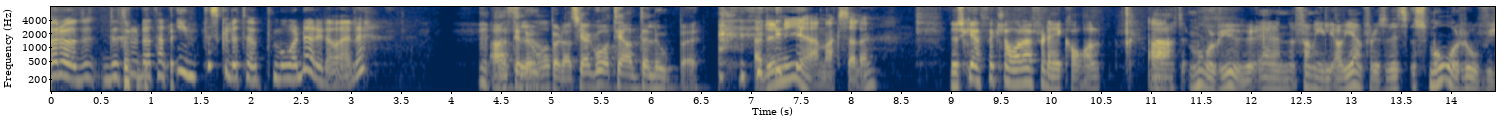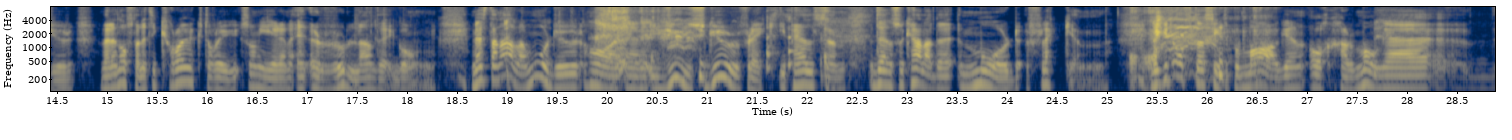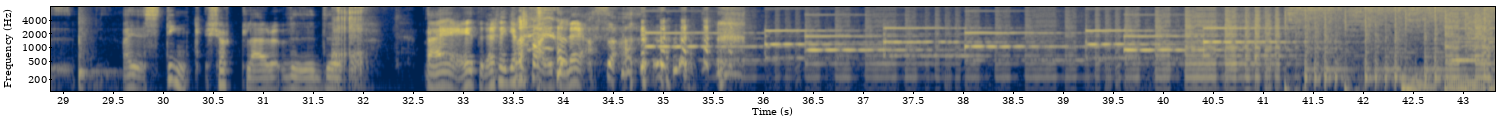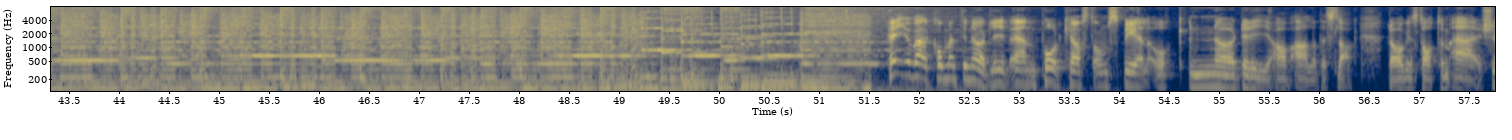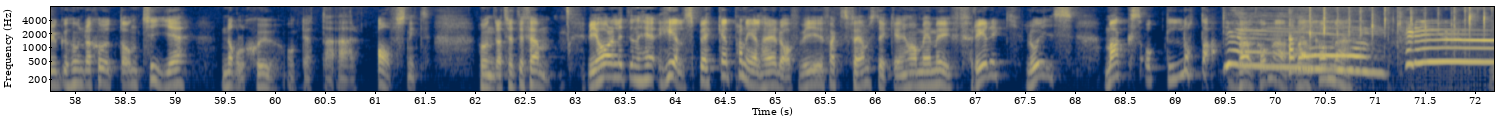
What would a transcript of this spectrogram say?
Vadå, du, du trodde att han inte skulle ta upp mårdar idag, eller? Antiloper då? Ska jag gå till antiloper? Är du ny här Max eller? Nu ska jag förklara för dig Karl att mårddjur är en familj av jämförelsevis små rovdjur med en ofta lite krökt rygg som ger dem en rullande gång. Nästan alla mårddjur har en ljusgul fläck i pälsen, den så kallade mårdfläcken. Vilket ofta sitter på magen och har många eh, stinkkörtlar vid... Nej, inte det tänker jag fan inte läsa. Hej och välkommen till Nördliv, en podcast om spel och nörderi av alla dess slag. Dagens datum är 2017 10 07 och detta är avsnitt 135. Vi har en liten he- helspäckad panel här idag för vi är faktiskt fem stycken. Jag har med mig Fredrik, Louise, Max och Lotta. Välkomna, välkomna.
